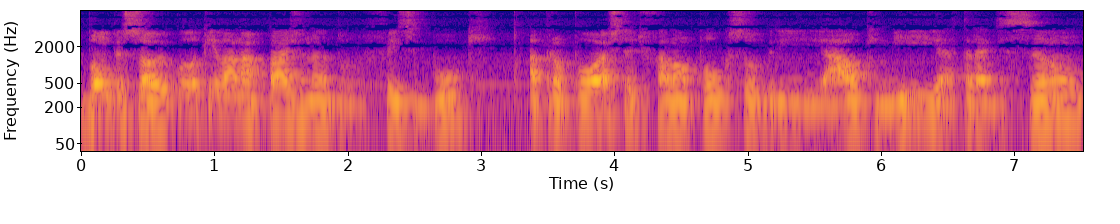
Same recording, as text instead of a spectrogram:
Bom pessoal, eu coloquei lá na página do Facebook a proposta de falar um pouco sobre a alquimia, a tradição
